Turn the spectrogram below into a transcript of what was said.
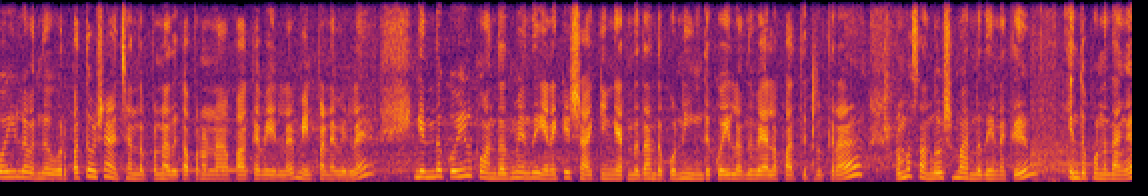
கோயிலில் வந்து ஒரு பத்து வருஷம் ஆச்சு அந்த பொண்ணு. அதுக்கப்புறம் நான் பார்க்கவே இல்லை மீட் பண்ணவே இல்லை. இங்கே இந்த கோயிலுக்கு வந்ததுமே வந்து எனக்கே ஷாக்கிங்காக இருந்தது. அந்த பொண்ணு இந்த கோயிலில் வந்து வேலை பார்த்துட்ருக்குறேன் ரொம்ப சந்தோஷமாக இருந்தது எனக்கு. இந்த பொண்ணு தாங்க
